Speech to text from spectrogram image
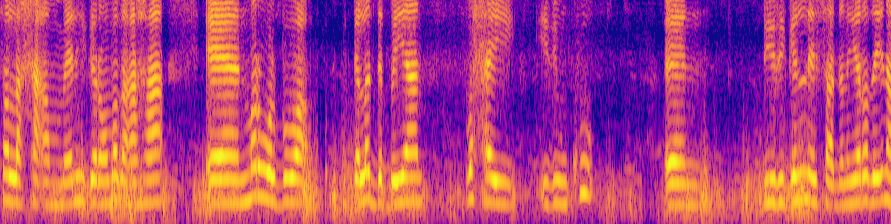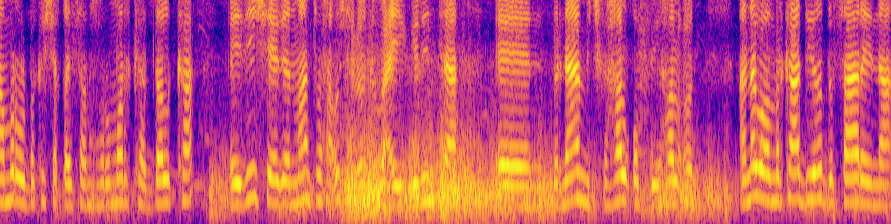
sallaxa ama meelihii garoomada ahaa mar walbaba dallada bayaan waxay idinku dhiirigelinaysaa dhallinyarada inaad mar walba ka shaqaysaan horumarka dalka. Ay idiin sheegeen maanta waxaan u soconay wacyigelinta barnaamijka hal qof iyo hal cod. Annagoo markaa diiradda saaraynaa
